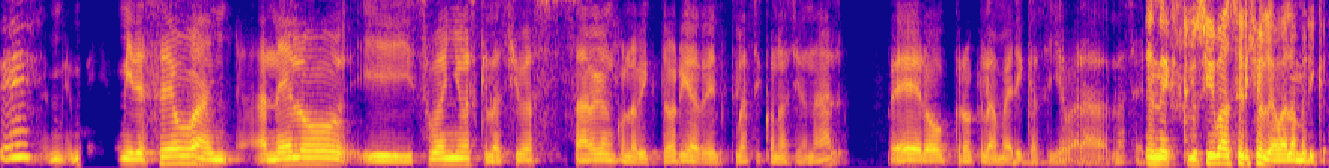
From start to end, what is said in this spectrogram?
Mi, mi, deseo, anhelo y sueño es que las chivas salgan con la victoria del Clásico Nacional, pero creo que la América se llevará la serie. En exclusiva, Sergio le va a la América.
